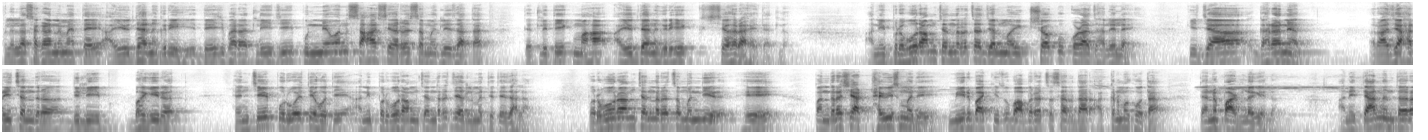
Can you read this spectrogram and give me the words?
आपल्याला सगळ्यांना माहीत आहे अयोध्या नगरी ही देशभरातली जी पुण्यवान सहा शहरं समजली जातात त्यातली ती एक महा अयोध्या नगरी हे एक शहर आहे त्यातलं. आणि प्रभू रामचंद्राचा जन्म इक्ष्वाकू कुळात झालेला आहे की ज्या घराण्यात राजा हरिश्चंद्र दिलीप भगीरथ ह्यांचे पूर्वज ते होते आणि प्रभू रामचंद्र जन्म तिथे झाला. प्रभू रामचंद्राचं मंदिर हे पंधराशे अठ्ठावीसमध्ये मीर बाकीजू बाबराचा सरदार आक्रमक होता त्यानं पाडलं गेलं. आणि त्यानंतर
